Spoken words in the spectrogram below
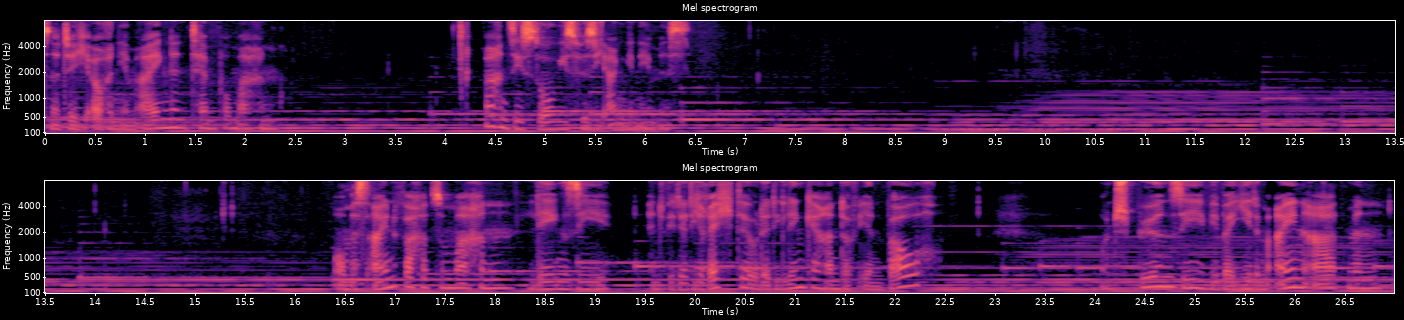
das natürlich auch in Ihrem eigenen Tempo machen. Machen Sie es so, wie es für Sie angenehm ist. Um es einfacher zu machen, legen Sie entweder die rechte oder die linke Hand auf Ihren Bauch und spüren Sie, wie bei jedem Einatmen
